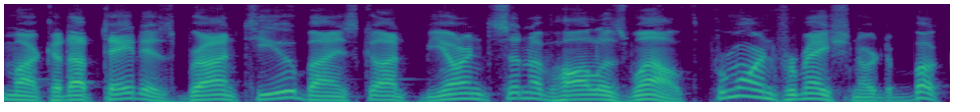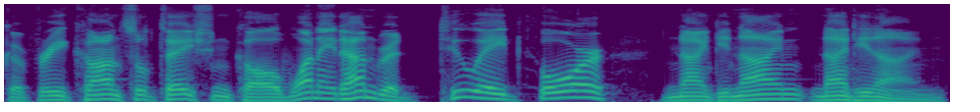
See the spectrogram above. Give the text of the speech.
Market Update is brought to you by Scott Bjornson of Hollis Wealth. For more information or to book a free consultation, call 1 800 284 99.99.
